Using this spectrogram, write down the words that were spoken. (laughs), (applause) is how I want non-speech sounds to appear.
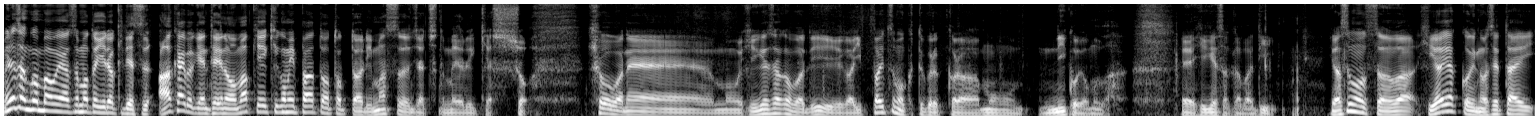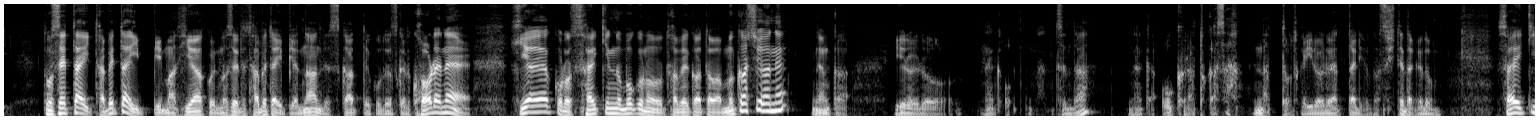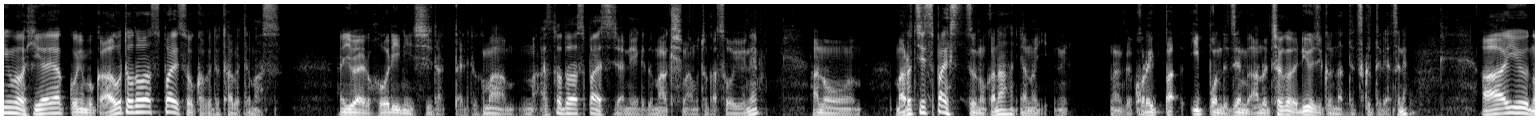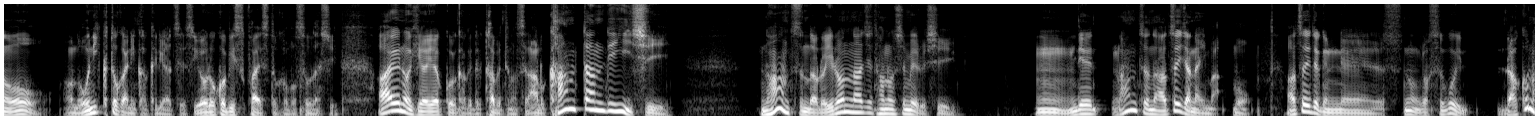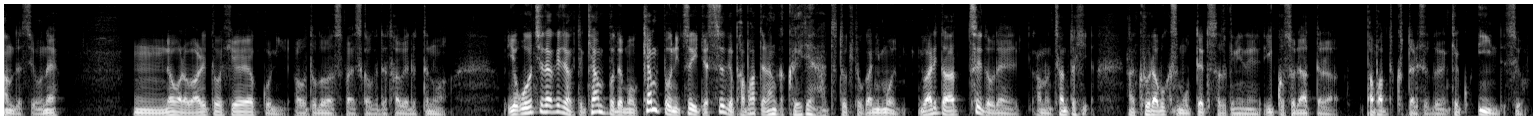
皆さんこんばんは安本ひろきです。アーカイブ限定のおまけ意気込みパートを取っております。じゃあちょっとメールいきましょう。今日はねもうヒゲ酒場 D がいっぱいいつも送ってくれるからもう2個読むわ、えー、ヒゲ酒場 D 安本さんは冷ややっこに乗せたい乗せたい食べたい一品。まあ冷ややっこに乗せて食べたい一品は何ですか？っていうことですけどこれね冷ややっこの最近の僕の食べ方は昔はねなんかいろいろなんかなんつうんだ？なんかオクラとかさ納豆とかいろいろやったりとかしてたけど最近は冷ややっこに僕アウトドアスパイスをかけて食べてます。いわゆるホリニシだったりとかまあアウトドアスパイスじゃねえけどマキシマムとかそういうねあのマルチスパイスっつうのかな？あのなんかこれ一本で全部あのそれこそリュウジ君になって作ってるやつね。ああいうのをあのお肉とかにかけるやつです。喜びスパイスとかもそうだし。ああいうのを冷ややっこにかけて食べてます。あの簡単でいいしなんつうんだろう。いろんな味楽しめるし。うん、でなんつうの暑いじゃない今。もう。暑い時にねなんかすごい楽なんですよね、うん、だから割と冷ややっこにアウトドアスパイスかけて食べるっていうのはお家だけじゃなくてキャンプでもキャンプについてすぐパパってなんか食いたいなって時とかにも割と暑いとねあのちゃんとクーラーボックス持ってってた時にね1個それあったらパパって食ったりするとね結構いいんですよ。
